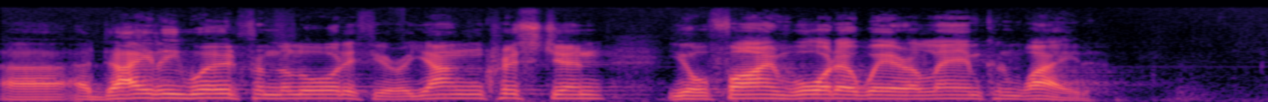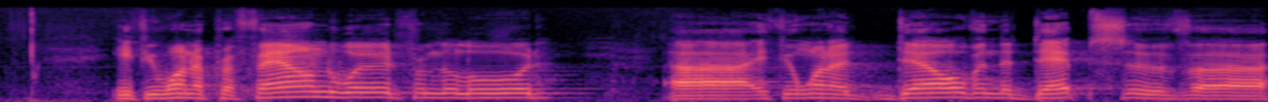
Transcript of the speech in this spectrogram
uh, uh, a daily word from the Lord, if you're a young Christian, you'll find water where a lamb can wade. If you want a profound word from the Lord, uh, if you want to delve in the depths of uh,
